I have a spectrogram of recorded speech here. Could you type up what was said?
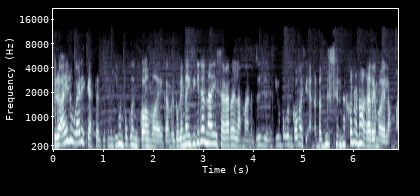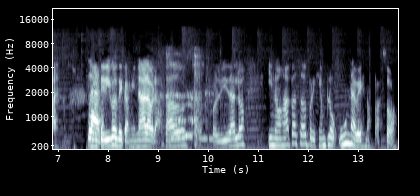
pero hay lugares que hasta te sentís un poco incómodo de cambio, porque ni siquiera nadie se agarra de las manos, entonces te sentís un poco incómodo y decís, ah, no, no, mejor no nos agarremos de las manos. Te digo de caminar abrazados, olvídalo. Y nos ha pasado, por ejemplo, una vez nos pasó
